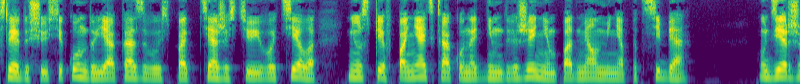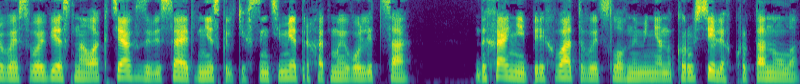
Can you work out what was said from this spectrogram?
В следующую секунду я оказываюсь под тяжестью его тела, не успев понять, как он одним движением подмял меня под себя. Удерживая свой вес на локтях, зависает в нескольких сантиметрах от моего лица. Дыхание перехватывает, словно меня на каруселях крутануло.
